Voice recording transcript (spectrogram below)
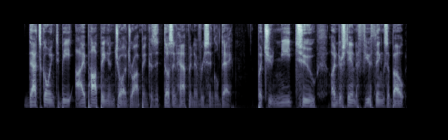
that's going to be eye popping and jaw dropping because it doesn't happen every single day. But you need to understand a few things about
